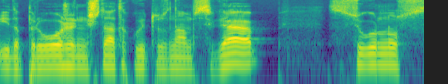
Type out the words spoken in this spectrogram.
и да приложа нещата, които знам сега, със сигурност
